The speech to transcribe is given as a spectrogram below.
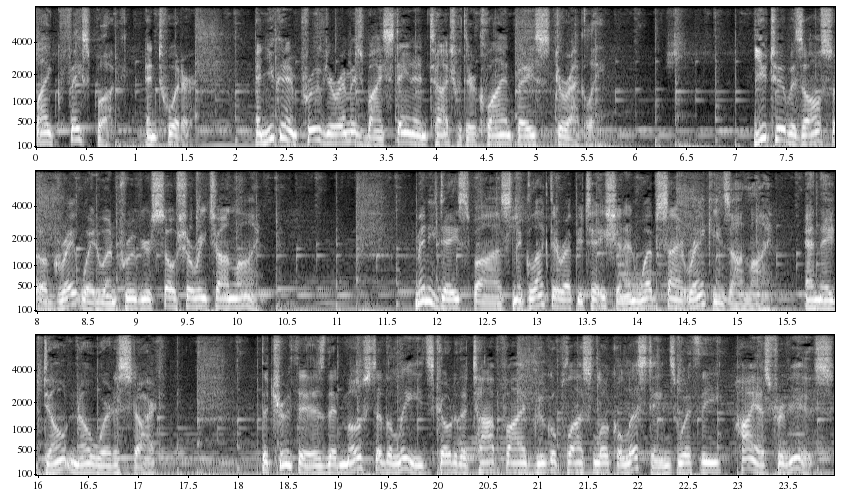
like Facebook and Twitter, and you can improve your image by staying in touch with your client base directly. YouTube is also a great way to improve your social reach online. Many day spas neglect their reputation and website rankings online, and they don't know where to start. The truth is that most of the leads go to the top five Google Plus local listings with the highest reviews.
